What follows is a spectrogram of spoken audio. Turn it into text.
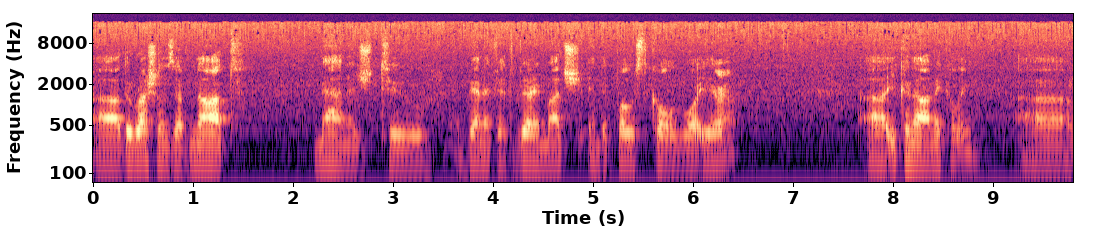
Uh, the Russians have not managed to benefit very much in the post-Cold War era uh, economically. Um,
